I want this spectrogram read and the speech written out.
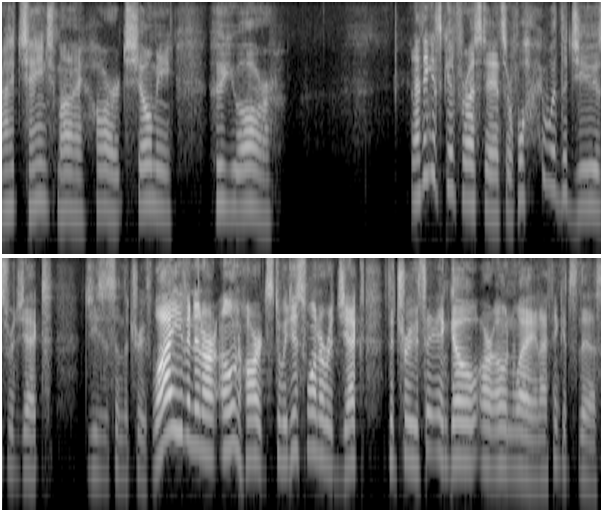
Right? Change my heart. Show me who you are. And I think it's good for us to answer why would the Jews reject Jesus and the truth? Why, even in our own hearts, do we just want to reject the truth and go our own way? And I think it's this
